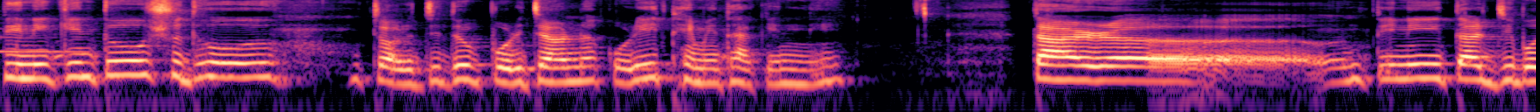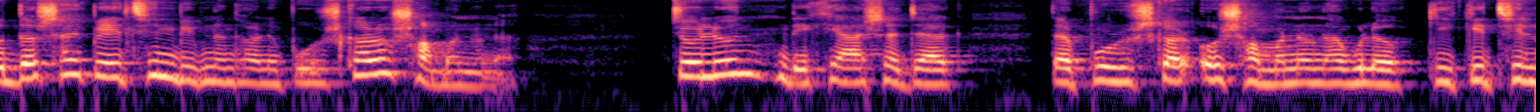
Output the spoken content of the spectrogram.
তিনি কিন্তু শুধু চলচ্চিত্র পরিচালনা করেই থেমে থাকেননি। তার তিনি তার জীবদ্দশায় পেয়েছেন বিভিন্ন ধরনের পুরস্কার ও সম্মাননা। চলুন দেখে আসা যাক তার পুরস্কার ও সম্মাননাগুলো কী কী ছিল?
